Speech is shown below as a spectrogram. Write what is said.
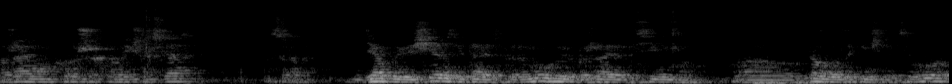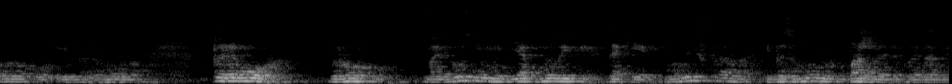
Бажаємо хороших новорічних свят. Все добре. Дякую ще раз, вітаю з перемогою. Бажаю всім вдалого закінчення цього року і безумовно перемог в року майбутньому, як в великих, так і в малих справах, і безумовно бажаної такої нами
